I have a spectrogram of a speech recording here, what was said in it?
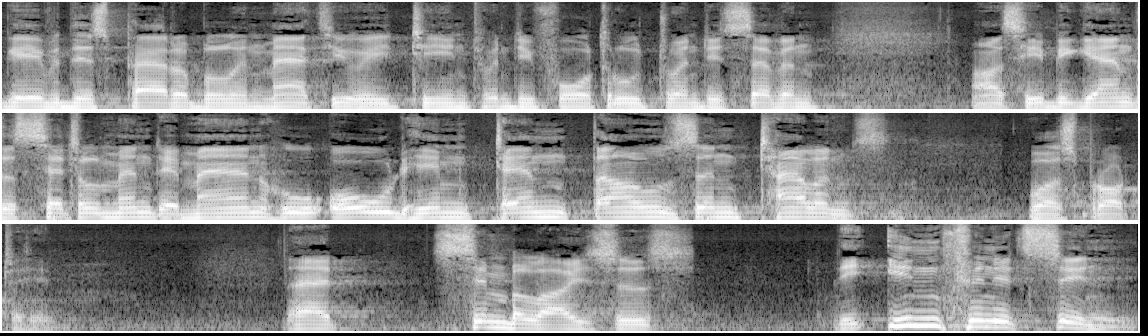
gave this parable in Matthew 18 24 through 27. As he began the settlement, a man who owed him 10,000 talents was brought to him. That symbolizes the infinite sin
